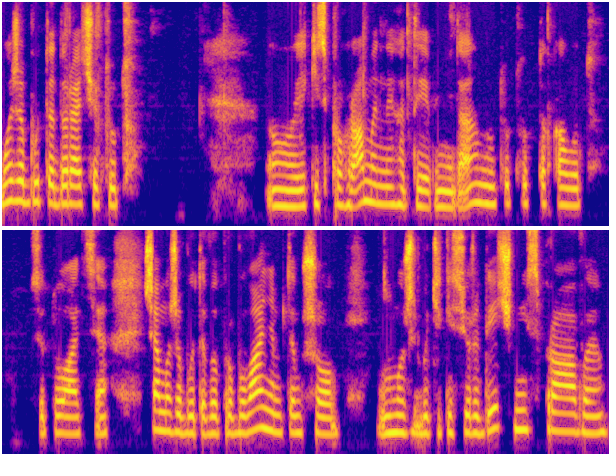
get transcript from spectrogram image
Може бути, до речі, тут о, якісь програми негативні. Да? Ну, тут от така от ситуація. Ще може бути випробуванням, тим, що можуть бути якісь юридичні справи.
